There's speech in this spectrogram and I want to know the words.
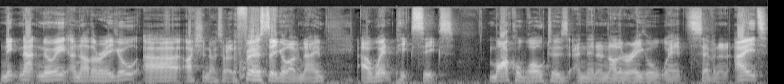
Nic Naitanui, another Eagle. Uh, actually, no, sorry, the first Eagle I've named, uh, went pick six. Michael Walters and then another Eagle went seven and eight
